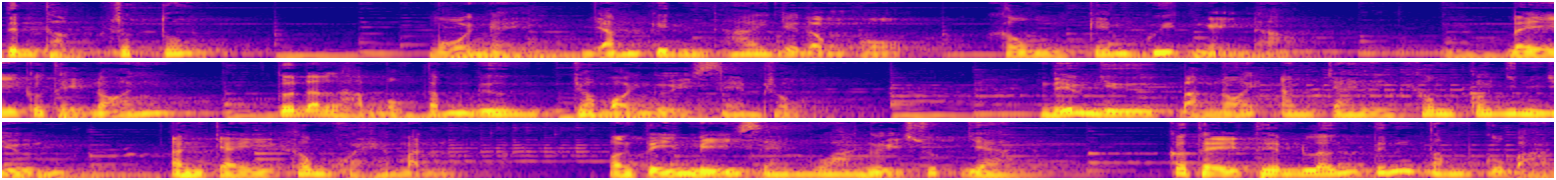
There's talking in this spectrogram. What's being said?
Tinh thần rất tốt. Mỗi ngày giảng kinh hai giờ đồng hồ, Không kém khuyết ngày nào. Đây có thể nói, Tôi đã làm một tấm gương cho mọi người xem rồi. Nếu như bạn nói ăn chay không có dinh dưỡng, Ăn chay không khỏe mạnh, Bạn tỉ mỉ xem qua người xuất gia, Có thể thêm lớn tính tâm của bạn,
